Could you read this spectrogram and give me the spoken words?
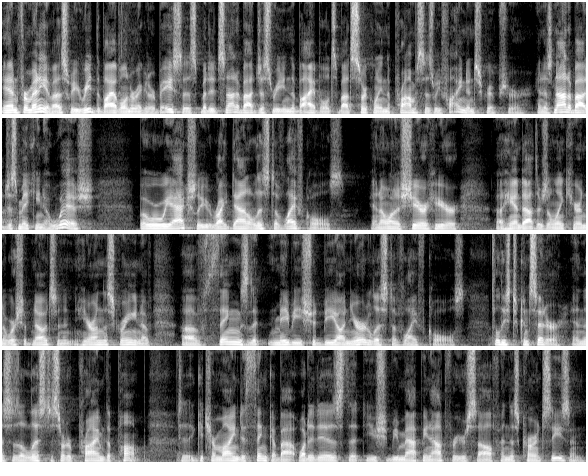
And for many of us, we read the Bible on a regular basis, but it's not about just reading the Bible. It's about circling the promises we find in Scripture. And it's not about just making a wish, but where we actually write down a list of life goals. And I want to share here a handout. There's a link here in the worship notes and here on the screen of, of things that maybe should be on your list of life goals, at least to consider. And this is a list to sort of prime the pump, to get your mind to think about what it is that you should be mapping out for yourself in this current season.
